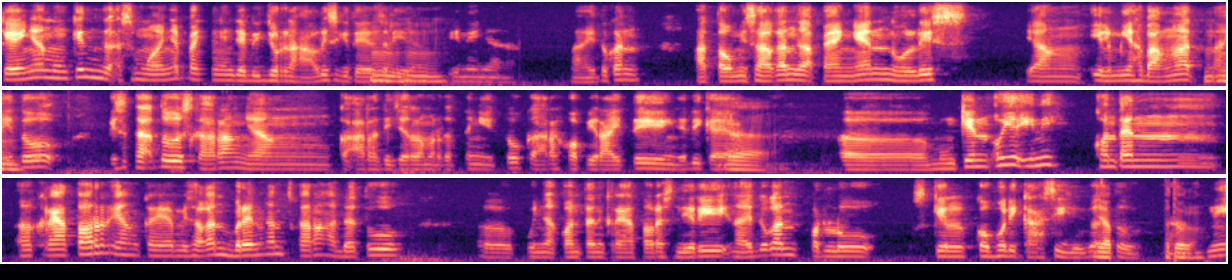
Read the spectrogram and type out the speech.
kayaknya mungkin nggak semuanya pengen jadi jurnalis gitu ya Zri ya, Mhm. ininya. Nah, itu kan atau misalkan nggak pengen nulis yang ilmiah banget. Nah, Mhm. itu bisa tuh sekarang yang ke arah digital marketing itu ke arah copywriting. Jadi kayak ya eh mungkin oh ya ini konten eh, kreator yang kayak misalkan brand kan sekarang ada tuh eh, punya konten kreatornya sendiri. Nah, itu kan perlu skill komunikasi juga Yap, tuh. Nah, betul. ini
